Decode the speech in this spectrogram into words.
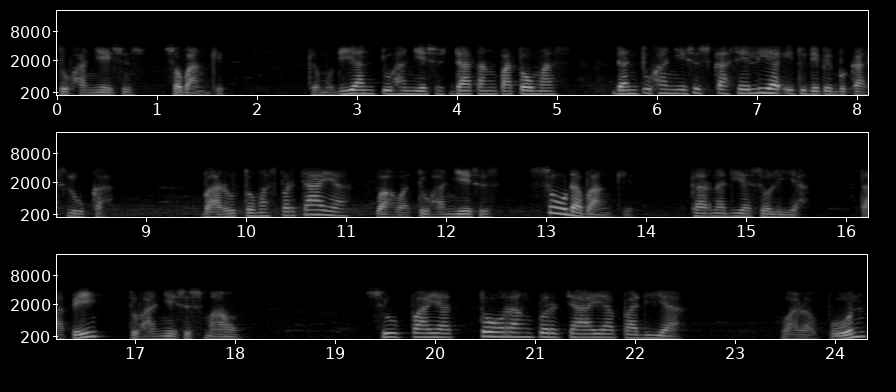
Tuhan Yesus so bangkit. Kemudian Tuhan Yesus datang Pak Thomas dan Tuhan Yesus kasih lihat itu DP bekas luka. Baru Thomas percaya bahwa Tuhan Yesus sudah bangkit karena dia solia. Tapi Tuhan Yesus mau supaya torang percaya pada dia. Walaupun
